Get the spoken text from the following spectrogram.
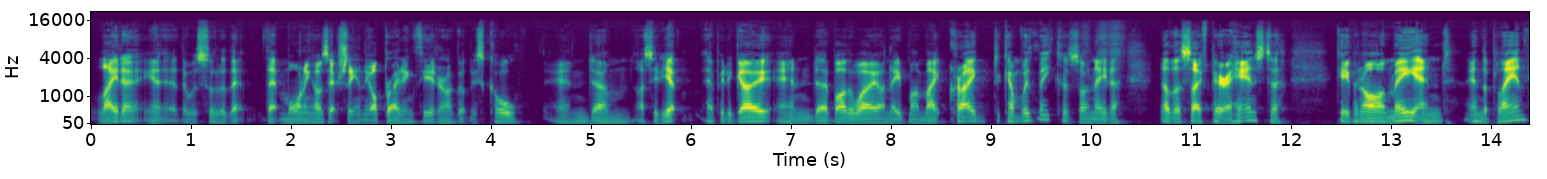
later. Uh, there was sort of that, that morning. I was actually in the operating theatre and I got this call. And um, I said, yep, happy to go. And uh, by the way, I need my mate Craig to come with me because I need a, another safe pair of hands to keep an eye on me and, and the plan.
